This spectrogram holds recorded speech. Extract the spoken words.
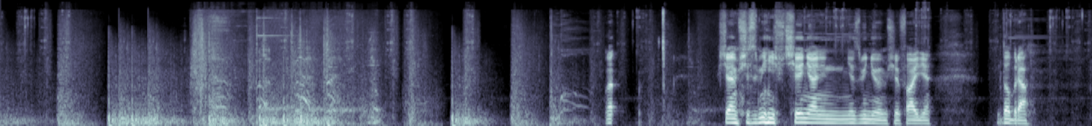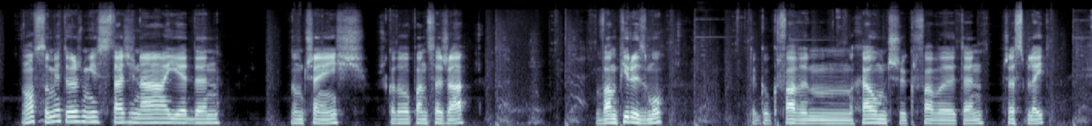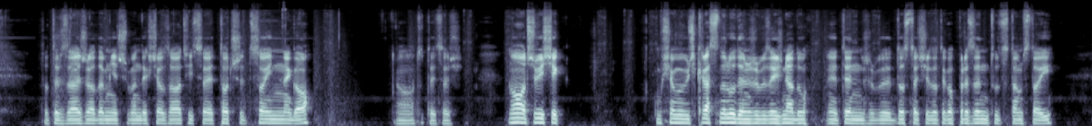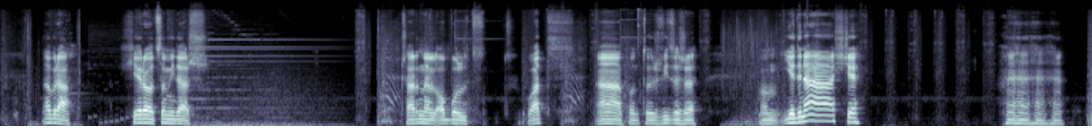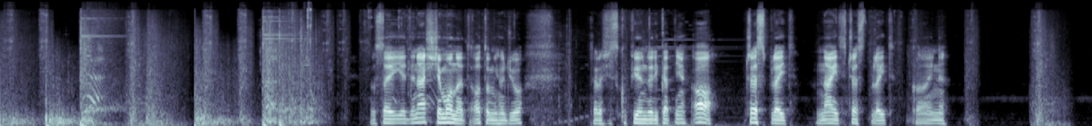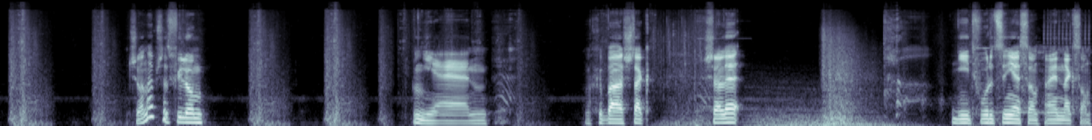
E. Chciałem się zmienić w cienia, nie, nie zmieniłem się, fajnie. Dobra. No, w sumie to już mi stać na jeden część, przykładowo pancerza, wampiryzmu, tego krwawy mm, hełm, czy krwawy ten chestplate. To też zależy ode mnie, czy będę chciał załatwić sobie to, czy co innego. O, tutaj coś. No, oczywiście musimy być krasnoludem, żeby zejść na dół, y, ten, żeby dostać się do tego prezentu, co tam stoi. Dobra. Hero, co mi dasz? Charnel Obold. What? A, to już widzę, że mam 11. Hehehe. Dostaję 11 monet, o to mi chodziło. Teraz się skupiłem delikatnie. O! Chestplate. Knight chestplate. Kolejny. Czy ona przed chwilą... Nie... no- No chyba aż tak... Szale... Ni twórcy nie są, a jednak są.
